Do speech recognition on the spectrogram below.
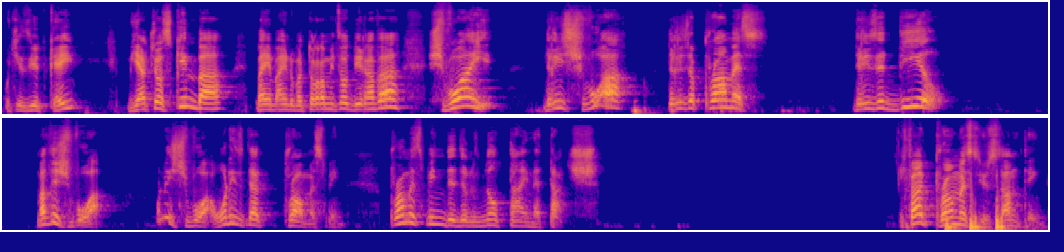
which is י"ק, מיד שעוסקים בה, בהם היינו בתורה מצוות ביראה ובאהבה, שבועה היא. There is שבועה, there is a promise, there is a deal. מה זה שבועה? What is שבועה? What does that promise mean? Promise means that there is no time attached. If I promise you something,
